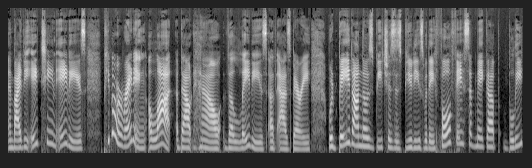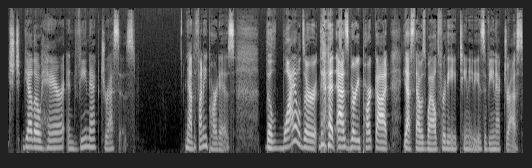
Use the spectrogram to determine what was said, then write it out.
And by the 1880s, people were writing a lot about how the ladies of Asbury would bathe on those beaches as beauties with a full face of makeup, bleached yellow hair, and v neck dresses. Now, the funny part is the wilder that Asbury Park got, yes, that was wild for the 1880s, a v neck dress,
